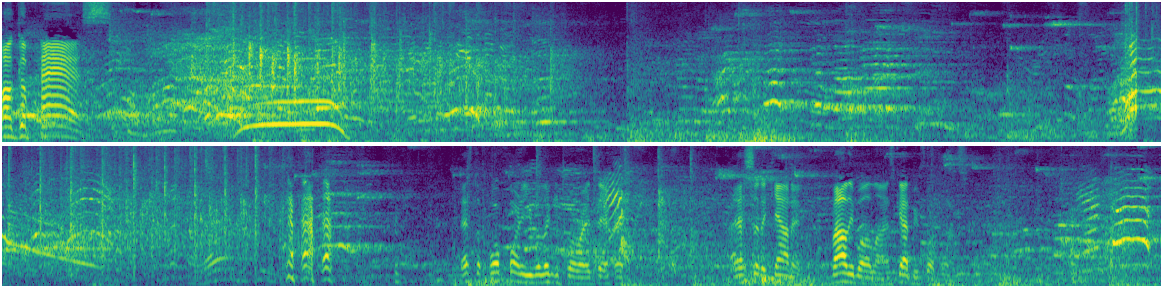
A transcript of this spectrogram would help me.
Oh, good pass. That's the four pointer you were looking for right there. That should have counted. Volleyball line. It's got to be four points. Hands up!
